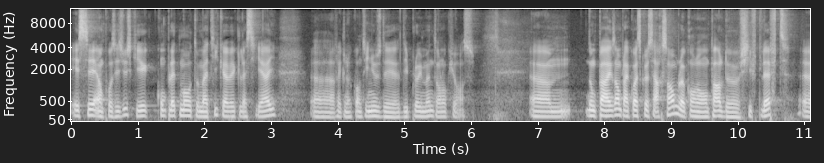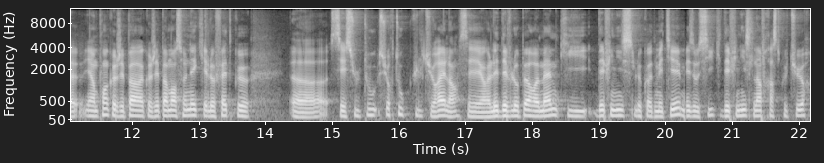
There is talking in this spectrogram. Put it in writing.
et c'est un processus qui est complètement automatique avec la CI, euh, avec le Continuous Deployment en l'occurrence. donc par exemple, à quoi est-ce que ça ressemble? Quand on parle de shift left Il y a un point que je n'ai pas, pas mentionné qui est le fait que c'est surtout, surtout culturel. Hein. C'est euh, les développeurs eux-mêmes qui définissent le code métier, mais aussi qui définissent l'infrastructure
